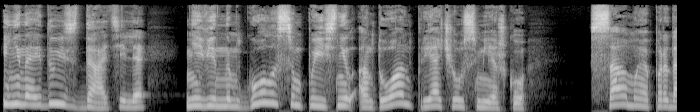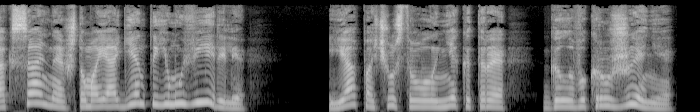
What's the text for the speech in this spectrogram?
и не найду издателя», невинным голосом пояснил Антуан, пряча усмешку. «Самое парадоксальное, что мои агенты ему верили» я почувствовала некоторое головокружение.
